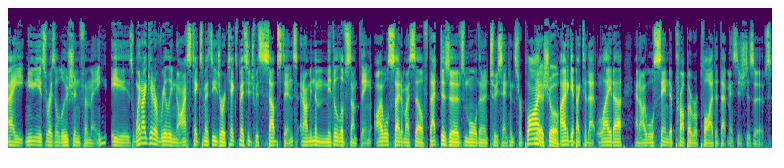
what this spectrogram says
a New Year's resolution for me is when I get a really nice text message or a text message with substance and I'm in the middle of something, I will say to myself, that deserves more than a two sentence reply. Yeah, sure. I'm going to get back to that later and I will send a proper reply that that message deserves.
